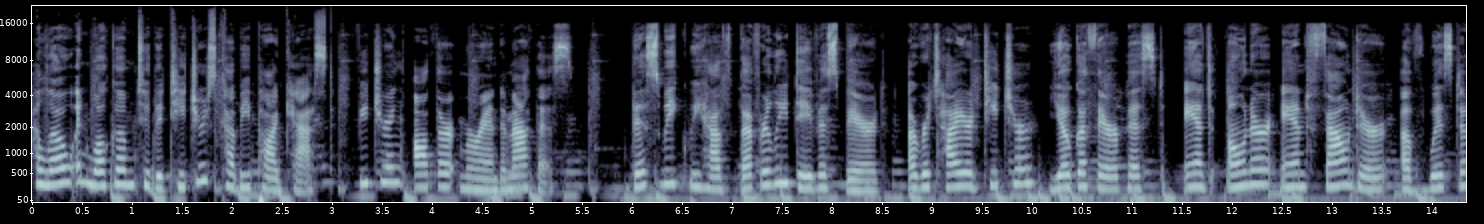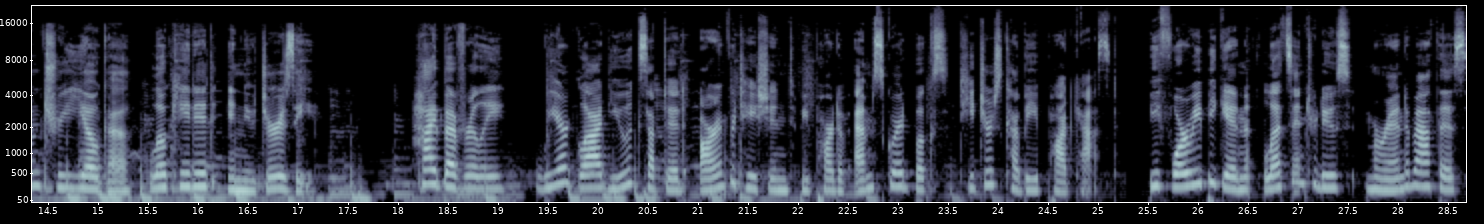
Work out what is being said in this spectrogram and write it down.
Hello and welcome to the Teacher's Cubby podcast featuring author Miranda Mathis. This week we have Beverly Davis Baird, a retired teacher, yoga therapist, and owner and founder of Wisdom Tree Yoga, located in New Jersey. Hi, Beverly. We are glad you accepted our invitation to be part of M Squared Books Teacher's Cubby podcast. Before we begin, let's introduce Miranda Mathis,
